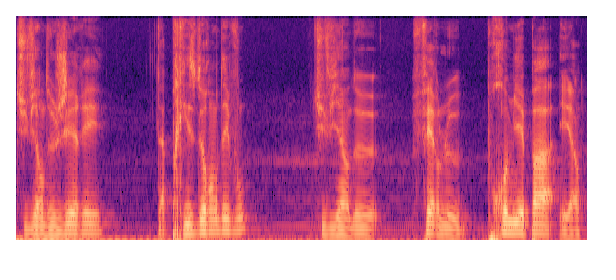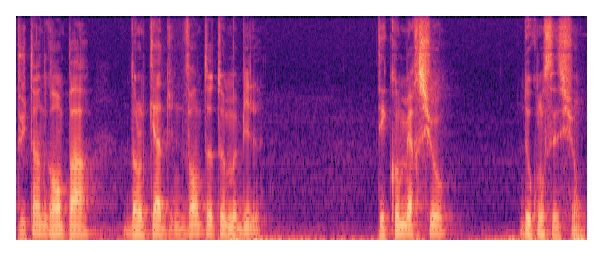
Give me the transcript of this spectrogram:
tu viens de gérer ta prise de rendez-vous, tu viens de faire le premier pas et un putain de grand pas dans le cadre d'une vente automobile, tes commerciaux de concession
